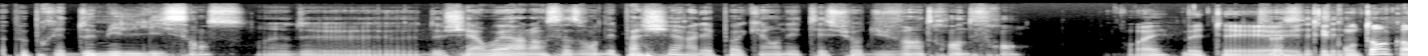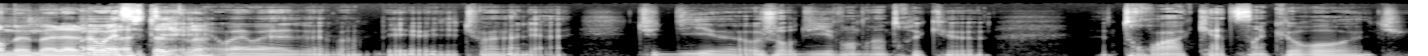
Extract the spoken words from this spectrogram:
à peu près 2000 licences de, de shareware. Alors ça se vendait pas cher à l'époque, hein. on était sur du 20-30 francs. Ouais, mais t'es content quand même à l'âge ouais, à cet âge-là. Ouais, ouais, tu vois, tu te dis aujourd'hui vendre un truc 3, 4, 5 euros. Euh, tu...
